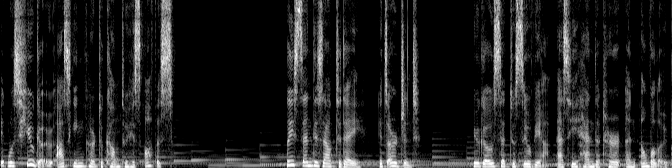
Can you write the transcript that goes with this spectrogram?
It was Hugo asking her to come to his office. Please send this out today. It's urgent, Hugo said to Sylvia as he handed her an envelope.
